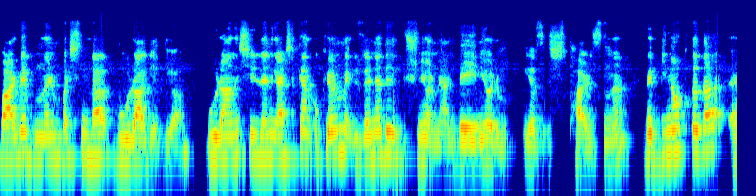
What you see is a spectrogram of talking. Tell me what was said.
var ve bunların başında Buğra geliyor. Buğra'nın şiirlerini gerçekten okuyorum ve üzerine de düşünüyorum yani beğeniyorum yazış tarzını. Ve bir noktada e,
